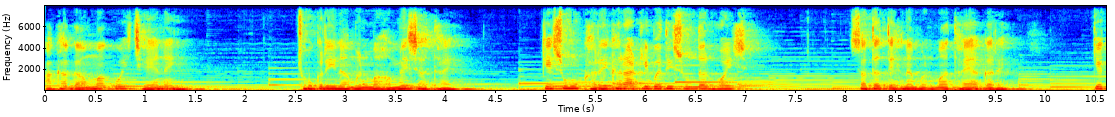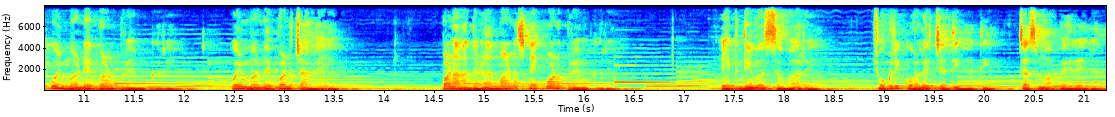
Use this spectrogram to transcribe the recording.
આખા ગામમાં કોઈ છે નહીં. છોકરીના મનમાં હંમેશા થાય, કે શું હું ખરેખર આટલી બધી સુંદર હોઈશ? સતત એના મનમાં થયા કરે, કે કોઈ મને પણ પ્રેમ કરે, કોઈ મને પણ ચાહે. પણ આંધળા માણસને કોણ પ્રેમ કરે? એક દિવસ સવારે છોકરી કોલેજ જતી હતી, ચશ્મા પહેરેલા.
